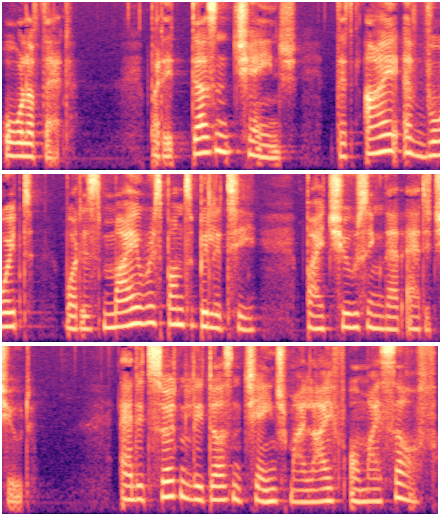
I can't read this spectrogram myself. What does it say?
all of that. But it doesn't change that I avoid what is my responsibility by choosing that attitude. And it certainly doesn't change my life or myself.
